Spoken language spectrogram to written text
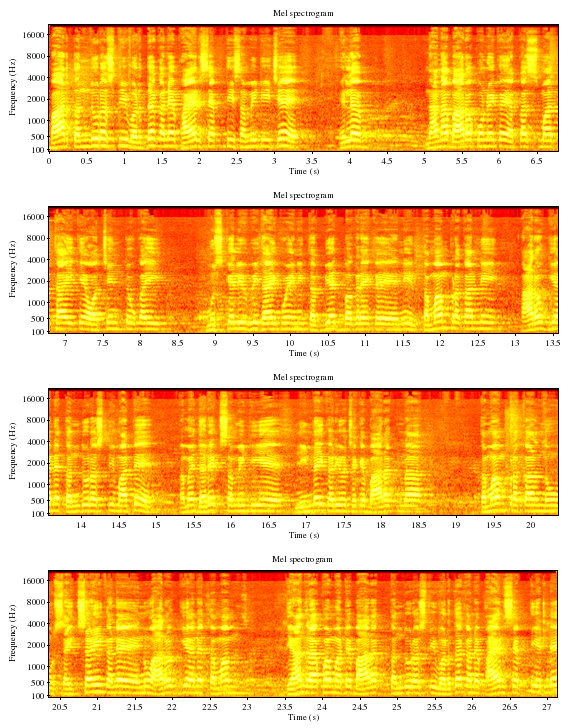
બાર તંદુરસ્તી વર્ધક અને ફાયર સેફટી સમિતિ છે. એટલે નાના બાળકોને કંઈ અકસ્માત થાય કે ઓચિંતું કંઈ મુશ્કેલી ઊભી થાય કોઈ એની તબિયત બગડે કે એની તમામ પ્રકારની આરોગ્ય અને તંદુરસ્તી માટે અમે દરેક સમિતિએ નિર્ણય કર્યો છે કે બાળકના તમામ પ્રકારનું શૈક્ષણિક અને એનું આરોગ્ય અને તમામ ધ્યાન રાખવા માટે બાળક તંદુરસ્તી વર્ધક અને ફાયર સેફ્ટી એટલે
